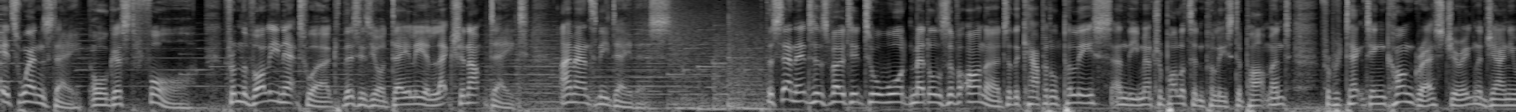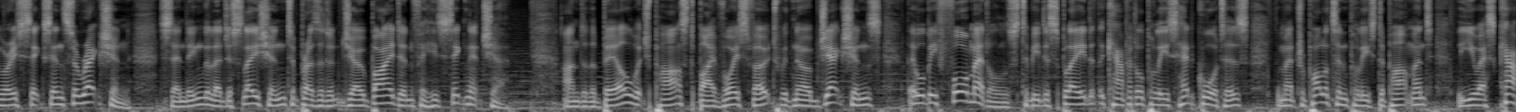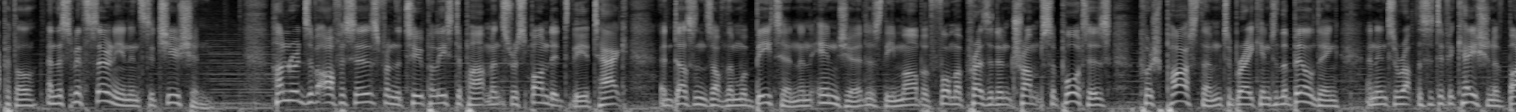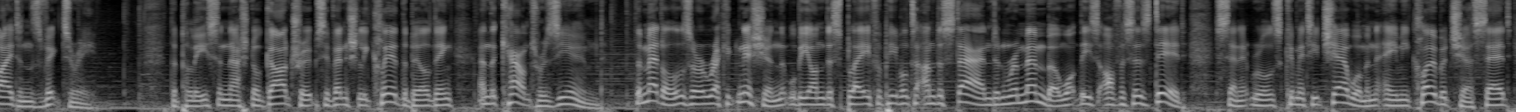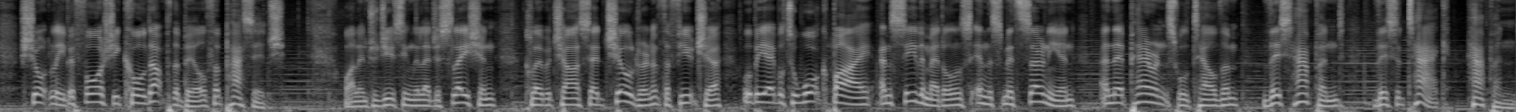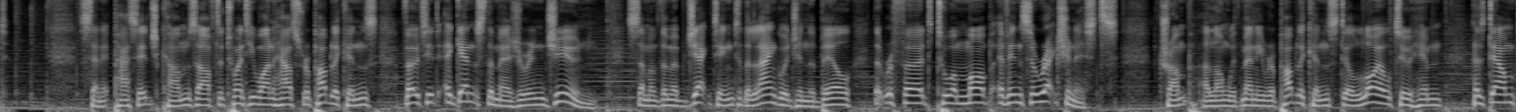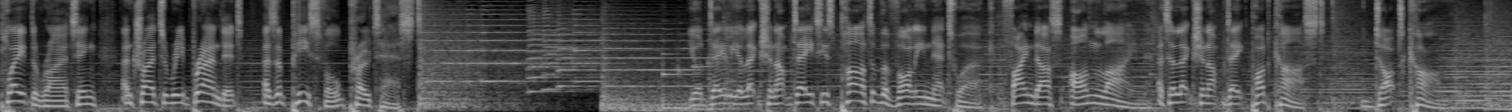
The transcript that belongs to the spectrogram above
It's Wednesday, August 4. From the Volley Network, this is your daily election update. I'm Anthony Davis. The Senate has voted to award medals of honor to the Capitol Police and the Metropolitan Police Department for protecting Congress during the January 6 insurrection, sending the legislation to President Joe Biden for his signature. Under the bill, which passed by voice vote with no objections, there will be four medals to be displayed at the Capitol Police Headquarters, the Metropolitan Police Department, the U.S. Capitol, and the Smithsonian Institution. Hundreds of officers from the two police departments responded to the attack, and dozens of them were beaten and injured as the mob of former President Trump supporters pushed past them to break into the building and interrupt the certification of Biden's victory. The police and National Guard troops eventually cleared the building and the count resumed. The medals are a recognition that will be on display for people to understand and remember what these officers did, Senate Rules Committee Chairwoman Amy Klobuchar said shortly before she called up the bill for passage. While introducing the legislation, Klobuchar said children of the future will be able to walk by and see the medals in the Smithsonian, and their parents will tell them, This happened, this attack happened. Senate passage comes after 21 House Republicans voted against the measure in June, some of them objecting to the language in the bill that referred to a mob of insurrectionists. Trump, along with many Republicans still loyal to him, has downplayed the rioting and tried to rebrand it as a peaceful protest. Your daily election update is part of the Volley Network. Find us online at electionupdatepodcast.com.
